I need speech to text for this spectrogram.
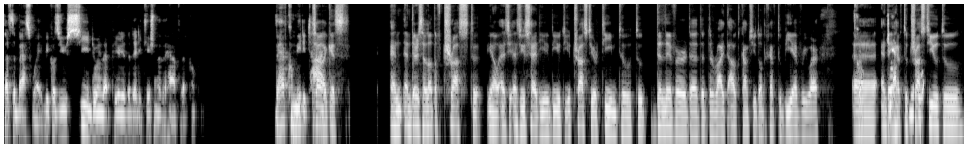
That's the best way because you see during that period the dedication that they have to that company. They have committed time. So I guess, and and there's a lot of trust. To, you know, as you, as you said, you, you you trust your team to to deliver the the, the right outcomes. You don't have to be everywhere, uh, and they yeah. have to trust you to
